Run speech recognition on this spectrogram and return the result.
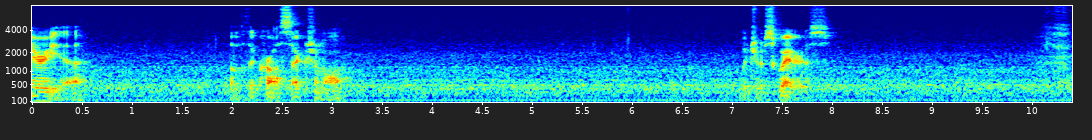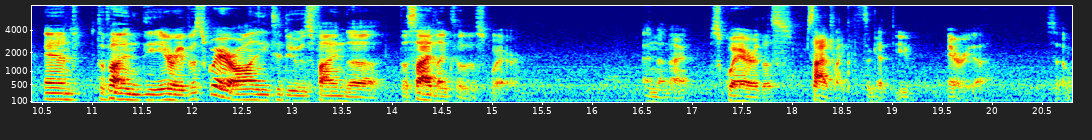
area of the cross-sectional, which are squares. And to find the area of a square, all I need to do is find the, the side length of the square. And then I square this side length to get the area. So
